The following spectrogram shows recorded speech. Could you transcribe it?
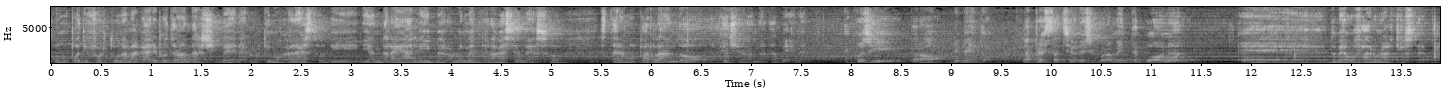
con un po' di fortuna magari poteva andarci bene, l'ultimo canestro di, di Andrea libero lo mette, l'avesse messo, staremmo parlando che c'era andata bene. È così, però, ripeto, la prestazione è sicuramente buona e dobbiamo fare un altro step.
